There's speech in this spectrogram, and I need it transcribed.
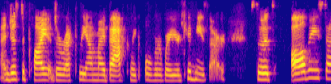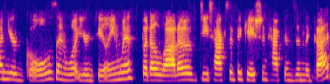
and just apply it directly on my back, like over where your kidneys are. So it's all based on your goals and what you're dealing with. But a lot of detoxification happens in the gut.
